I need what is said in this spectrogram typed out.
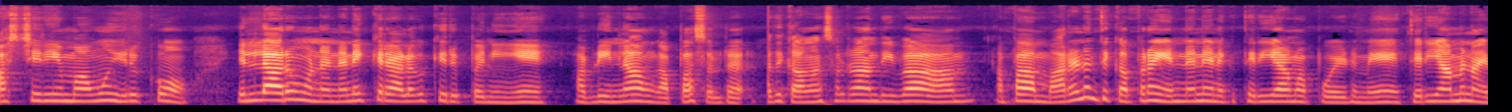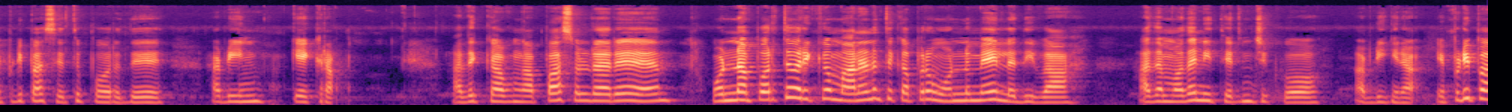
ஆச்சரியமாகவும் இருக்கும். எல்லாரும் உன்னை நினைக்கிற அளவுக்கு இருப்ப நீயே அப்படின்லாம் அவங்க அப்பா சொல்கிறார் அதுக்கு அவன் சொல்கிறான் திவா அப்பா மரணத்துக்கு அப்புறம் என்னென்னு எனக்கு தெரியாமல் போயிடுமே. தெரியாமல் நான் எப்படிப்பா செத்து போகிறது அப்படின்னு கேட்குறான் அதுக்கு அவங்க அப்பா சொல்கிறாரு உன்னை பொறுத்த வரைக்கும் மரணத்துக்கு அப்புறம் ஒன்றுமே இல்லை திவா. அதை மொதல் நீ தெரிஞ்சுக்கோ அப்படிங்கிறா. எப்படிப்பா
